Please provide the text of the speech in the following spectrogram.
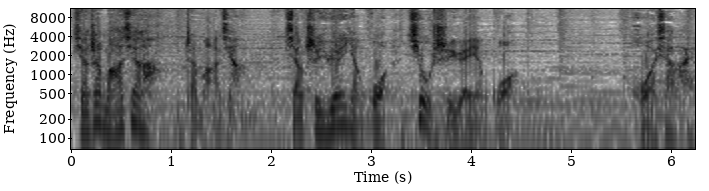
想蘸麻酱蘸麻酱，想吃鸳鸯锅就吃鸳鸯锅，活下来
